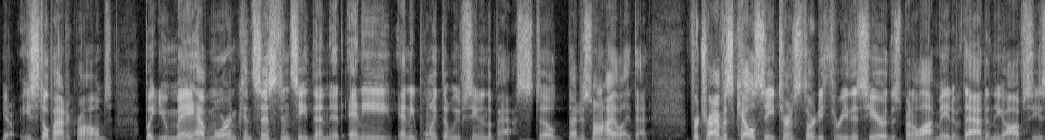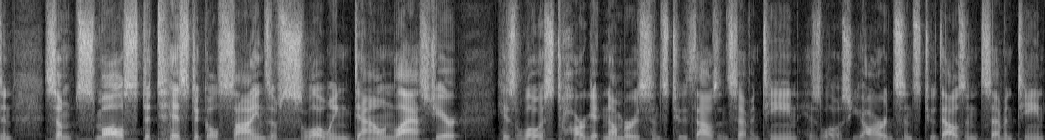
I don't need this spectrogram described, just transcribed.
you know, he's still Patrick Mahomes, but you may have more inconsistency than at any any point that we've seen in the past. So I just want to highlight that. For Travis Kelce, turns 33 this year. There's been a lot made of that in the offseason. Some small statistical signs of slowing down last year his lowest target numbers since 2017, his lowest yards since 2017,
